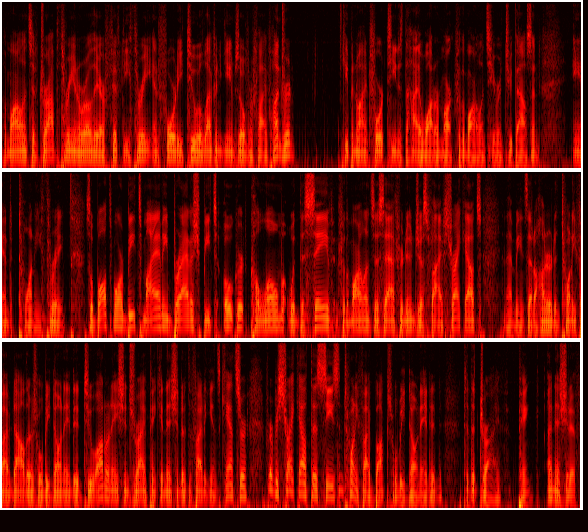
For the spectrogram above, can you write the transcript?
The Marlins have dropped three in a row. They are 53 and 42, 11 games over 500. Keep in mind, 14 is the high water mark for the Marlins here in 2000 and 23. So Baltimore beats Miami. Bradish beats Okert. Coulombe with the save. And for the Marlins this afternoon, just five strikeouts. And that means that $125 will be donated to AutoNation's Drive Pink initiative to fight against cancer. For every strikeout this season, 25 bucks will be donated to the Drive Pink Initiative.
